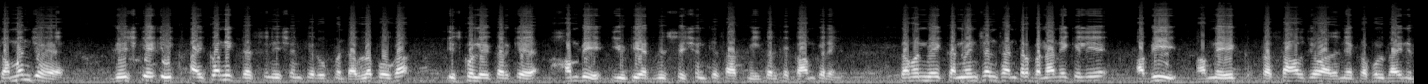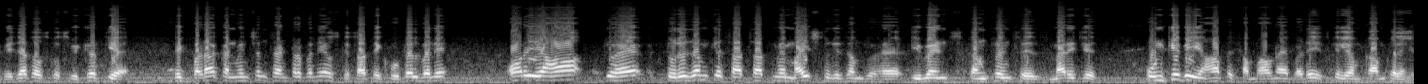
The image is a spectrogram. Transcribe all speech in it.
दमन जो है देश के एक आइकॉनिक डेस्टिनेशन के रूप में डेवलप होगा। इसको लेकर के हम भी यूटी एडमिनिस्ट्रेशन के साथ मिलकर के काम करेंगे। दमन में एक कन्वेंशन सेंटर बनाने के लिए अभी हमने एक प्रस्ताव जो आदरणीय प्रफुल्ल भाई ने भेजा था, उसको स्वीकृत किया है। एक बड़ा कन्वेंशन सेंटर बने, उसके साथ एक होटल बने। और यहाँ जो है टूरिज़्म के साथ साथ में माइस टूरिज़्म जो है इवेंट्स कॉन्फ्रेंसेज मैरिजेस उनके भी यहाँ पे संभावनाएँ बढ़े, इसके लिए हम काम करेंगे।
